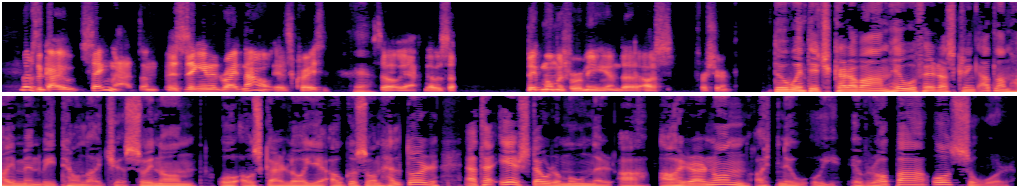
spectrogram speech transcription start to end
there's a guy who sang that and is singing it right now. It's crazy. Yeah. So yeah, that was a big moment for me and uh, us for sure. The Vintage Caravan hefur ferðast kring allan heimin við tónleiki, so i og Oscar Loje Augustsson heldur at ta er ståre a av ahirarnon at nu i Europa og Sur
